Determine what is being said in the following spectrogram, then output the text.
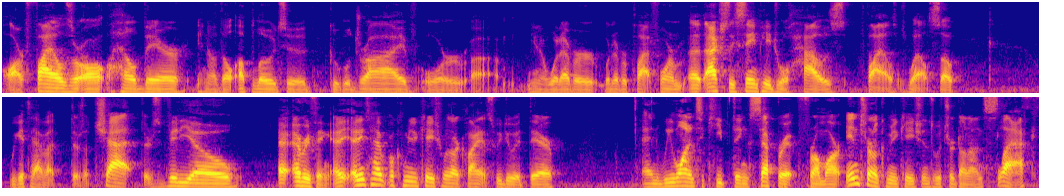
Our files are all held there. You know, they'll upload to Google Drive or um, you know whatever whatever platform. Uh, actually, Samepage will house files as well. So we get to have a there's a chat, there's video, everything. Any, any type of communication with our clients, we do it there. And we wanted to keep things separate from our internal communications, which are done on Slack.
